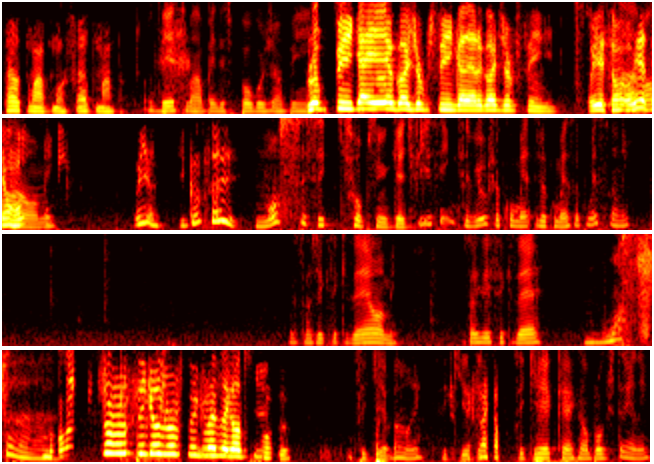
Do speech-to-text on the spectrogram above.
Vai outro mapa, moço. Vai outro mapa. Desse mapa, hein? Desse Pogo Jumping. Rope Swing, aí eu gosto de Rope Swing, galera. Eu gosto de Rope Swing. Olha, são, Ah, olha tem um lá, o que aconteceu ali? Nossa, esse Rope aqui é difícil, hein? Você viu? Já, come... já começa começando, hein? Começar do jeito que você quiser, homem. Começar do jeito que você quiser. Nossa! Nossa, o Rope Swing é o Rope Swing mais legal do Que- mundo. Esse aqui é bom, hein? Esse aqui, Esse é que... Esse aqui requer requer um pouco de treino, hein?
